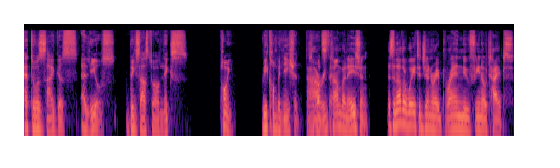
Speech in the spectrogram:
heterozygous alleles brings us to our next point: recombination. So Ah, what's that? recombination. It's another way to generate brand new phenotypes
